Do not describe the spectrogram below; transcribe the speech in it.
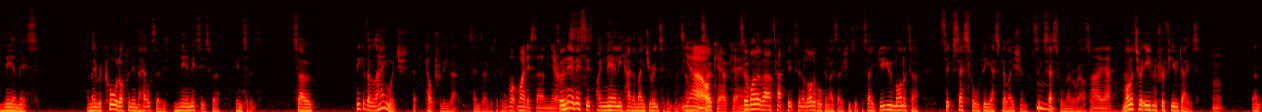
near miss. And they record often in the health service near misses for incidents. So think of the language uh, culturally that sends over to people. What what is a near so a near miss is I nearly had a major incident with someone. Yeah. So, okay. Okay. so one of our tactics in a lot of organisations is to say, do you monitor successful de-escalation, successful low arousal? Ah, yeah. monitor it even for a few days. Mm. And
